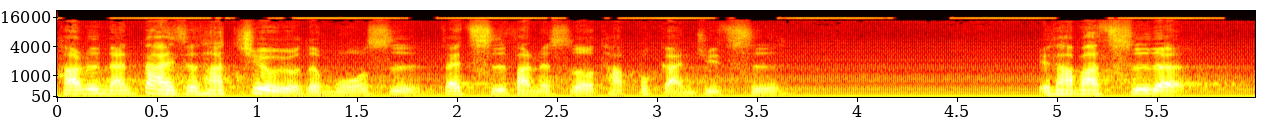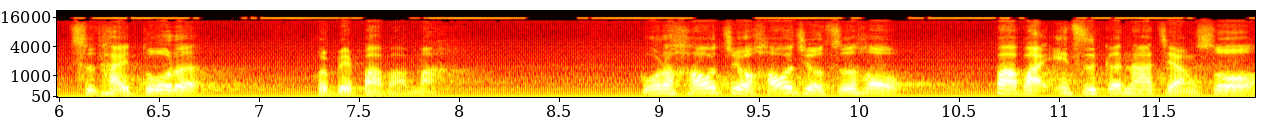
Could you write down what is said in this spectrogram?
他仍然带着他旧有的模式，在吃饭的时候，他不敢去吃，因为他怕吃了吃太多了会被爸爸骂。过了好久好久之后，爸爸一直跟他讲说，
